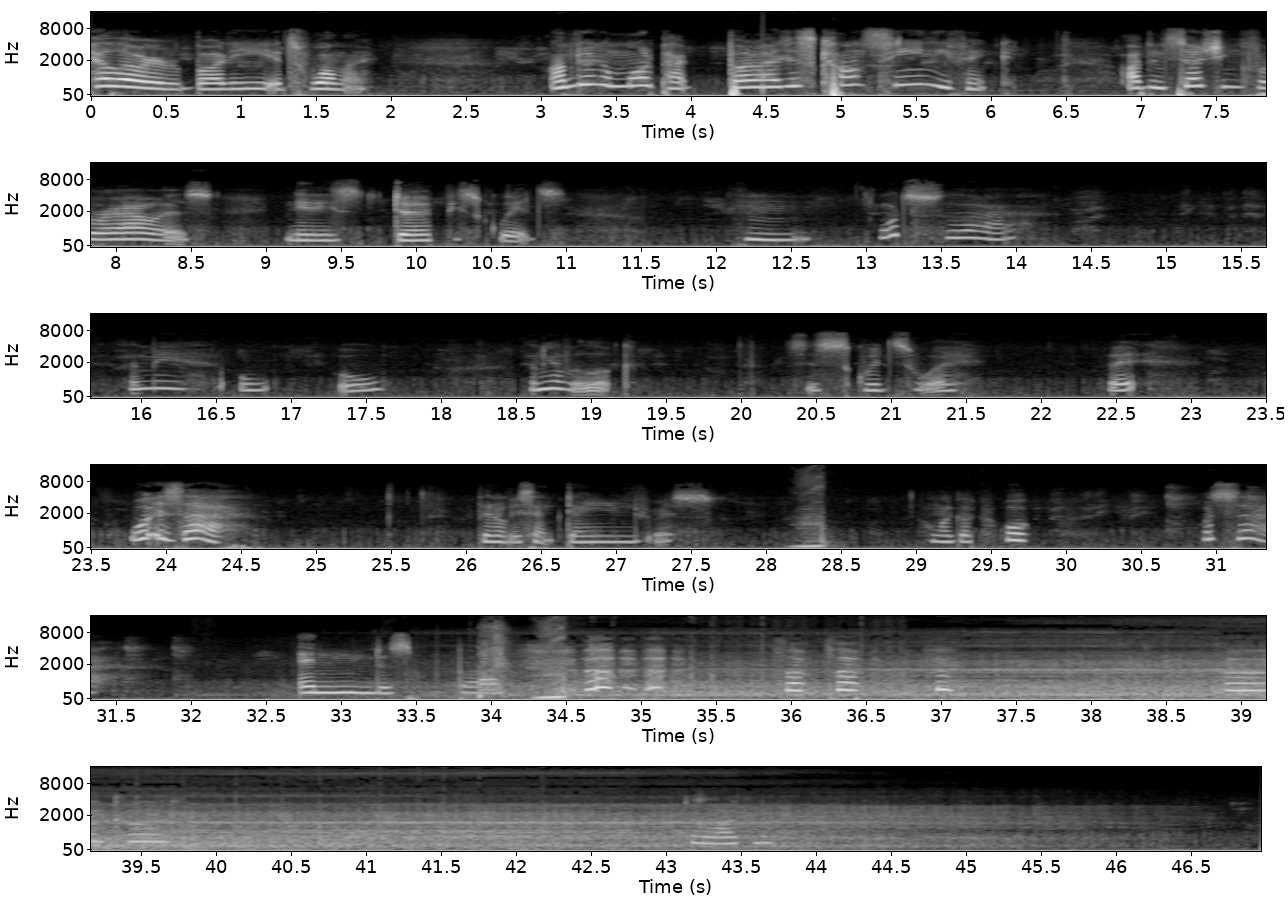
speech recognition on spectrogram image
Hello everybody, it's Wamo. I'm doing a mod pack, but I just can't see anything. I've been searching for hours near these derpy squids. Hmm, what's that? Let me, oh, oh, let me have a look. This is Squid's way. Wait, what is that? Better be something dangerous. Oh my god. Oh! What's that? Ender spy. Float, float. Oh god. Doesn't like me.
